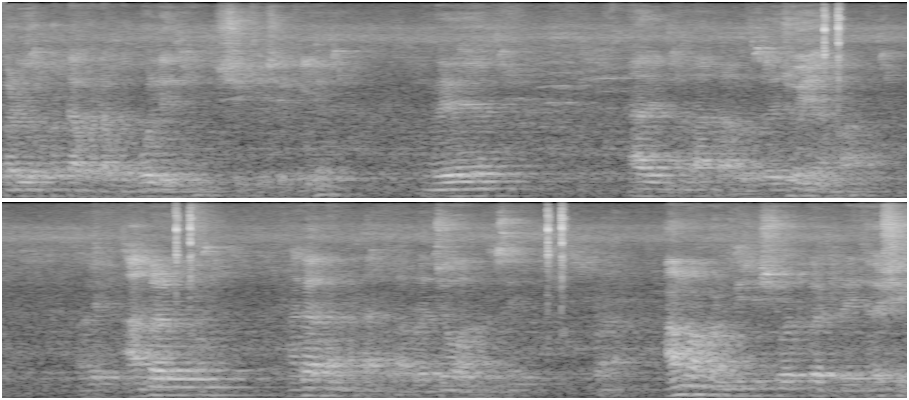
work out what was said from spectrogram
ઘડીઓ ફટાફટ આપણે બોલી શીખી શકીએ. હવે આ રીતના આપણે જોઈએ એમાં હવે આગળ આગાતાના દાખલા આપણે જોવાના છે. પણ આમાં પણ બીજી શોર્ટકટ રીત હશે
